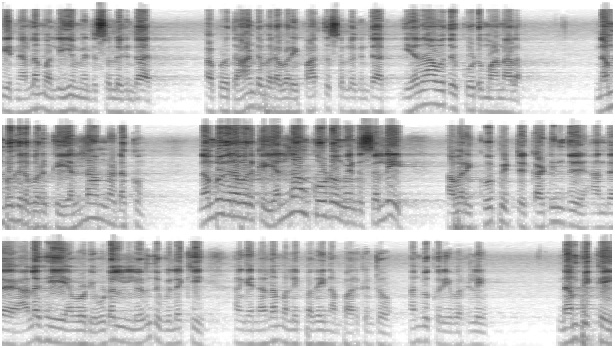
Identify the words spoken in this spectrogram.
நீர் நலம் என்று சொல்லுகின்றார். அப்பொழுது ஆண்டவர் அவரை பார்த்து சொல்லுகின்றார் ஏதாவது கூடுமானாலும் நம்புகிறவருக்கு எல்லாம் நடக்கும். நம்புகிறவருக்கு எல்லாம் கூடும் என்று சொல்லி அவரை கூப்பிட்டு கடிந்து அந்த அழகையை அவருடைய உடலில் இருந்து விலக்கி அங்கே நலம் அளிப்பதை நாம் பார்க்கின்றோம். அன்புக்குரியவர்களே நம்பிக்கை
